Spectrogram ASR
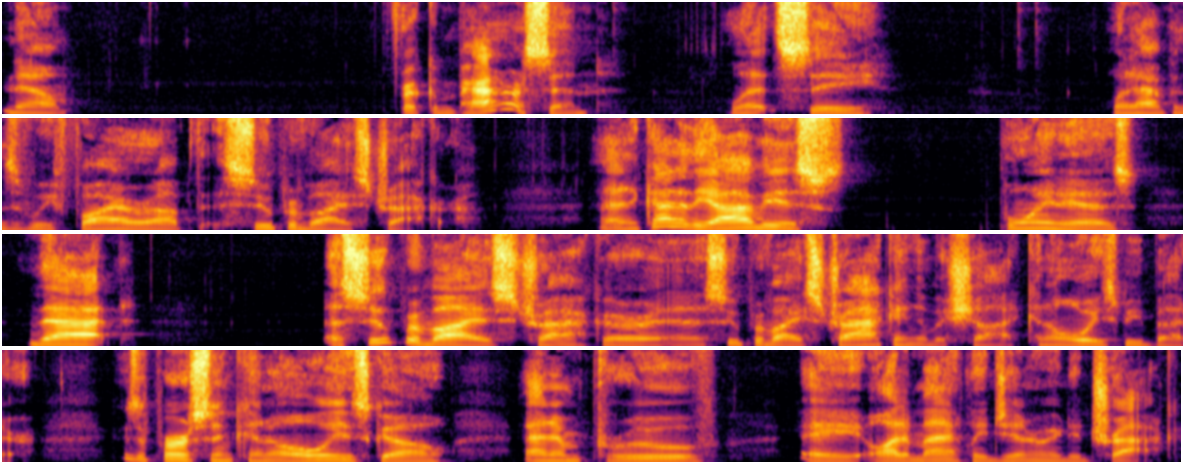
Now, for comparison, let's see what happens if we fire up the supervised tracker. And kind of the obvious point is that a supervised tracker and a supervised tracking of a shot can always be better. Because a person can always go and improve a automatically generated track.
